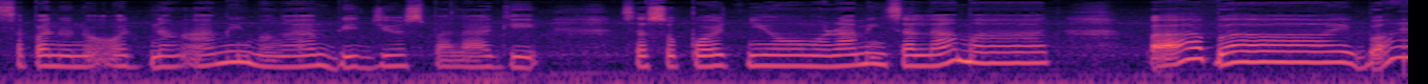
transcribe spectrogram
sa panonood ng aming mga videos palagi. Sa support nyo, maraming salamat. Bye-bye. Bye.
